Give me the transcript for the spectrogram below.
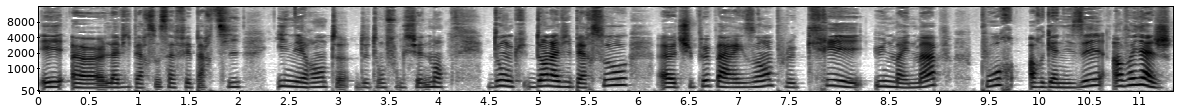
Et la vie perso, ça fait partie inhérente de ton fonctionnement. Donc dans la vie perso, euh, tu peux par exemple créer une mind map pour organiser un voyage.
